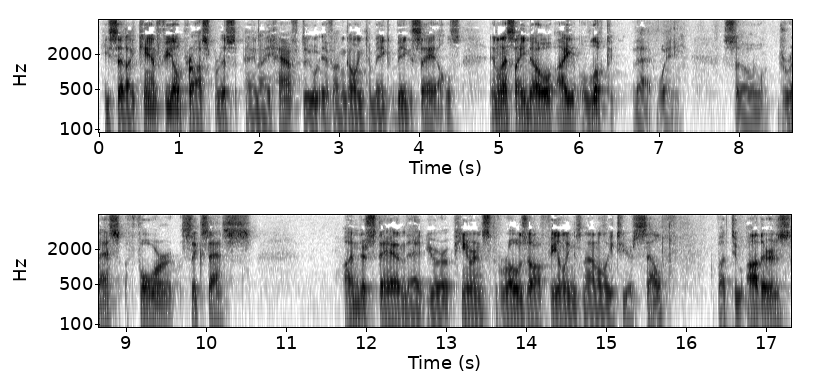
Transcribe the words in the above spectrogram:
He said, I can't feel prosperous, and I have to if I'm going to make big sales, unless I know I look that way. So, dress for success Understand that your appearance throws off feelings not only to yourself, but to others.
